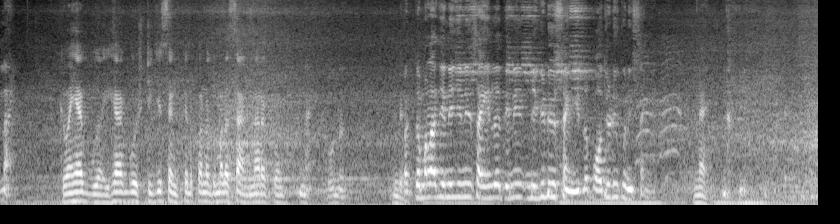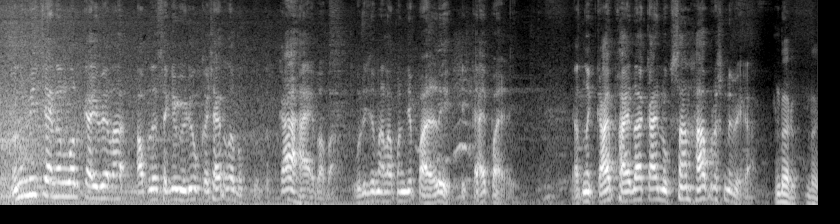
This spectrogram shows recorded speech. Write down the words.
नाही. किंवा ह्या ह्या गोष्टीची संकल्पना तुम्हाला सांगणारा कोण? नाही कोणच फक्त मला जिने जिने सांगितलं तिने निगेटिव्ह सांगितलं पॉझिटिव्ह कोणीच सांगितलं नाही. म्हणून मी चॅनलवर काही वेळेला आपले सगळे व्हिडिओ कशाकरता बघतो? तर काय आहे बाबा? ओरिजिनल आपण जे पाळले ते काय पाळले? त्यातनं काय फायदा काय नुकसान हा प्रश्न वेगळा. बरोबर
